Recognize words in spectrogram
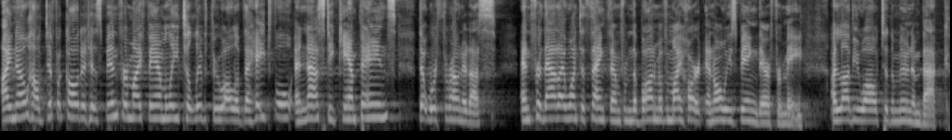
I know how difficult it has been for my family to live through all of the hateful and nasty campaigns that were thrown at us. And for that, I want to thank them from the bottom of my heart and always being there for me. I love you all to the moon and back.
